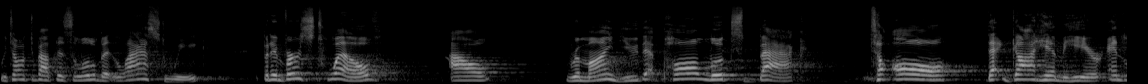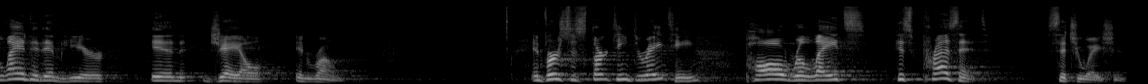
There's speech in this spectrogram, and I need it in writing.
We talked about this a little bit last week, but in verse 12, I'll remind you that Paul looks back to all that got him here and landed him here in jail in Rome. In verses 13 through 18, Paul relates his present situation.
